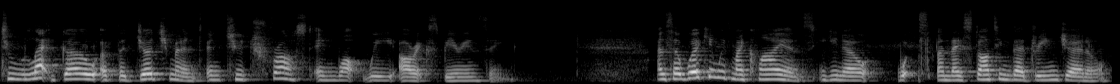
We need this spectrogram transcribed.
to let go of the judgment and to trust in what we are experiencing. And so, working with my clients, you know, and they're starting their dream journal,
